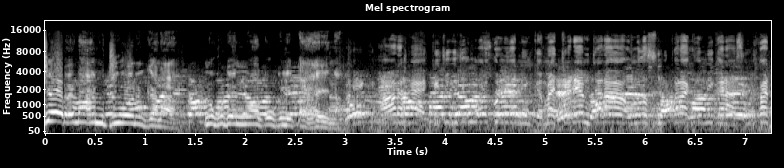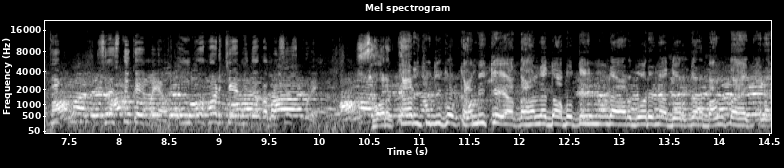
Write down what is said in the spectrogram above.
চে রে না। આમ જીવન કરા નુકુટે નો કોકલી તહાય ના આર હે કિછુ જો કોકલી નિક મે ચેડેમ ચલા ઉનો સરકાર કમી કરા સરકાર ঠিক স্বাস্থ্য কে মায়া উনকো হর চে নি দকা বিশেষ করে। সরকার যদি কো কামি কে তাহলে তো আবতে নড়ে আর গরে না দরকার বাংতা হে কানা।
